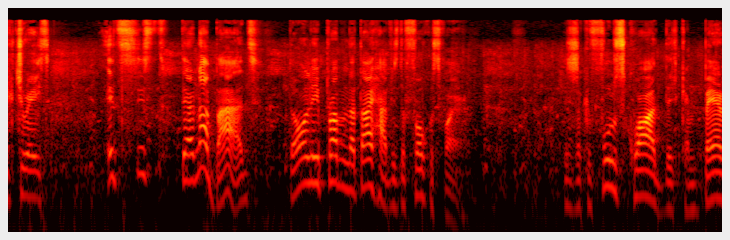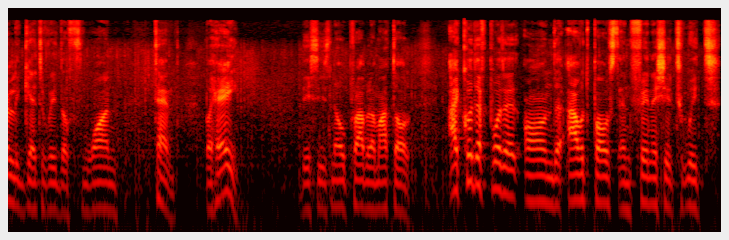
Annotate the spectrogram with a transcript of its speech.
victories. It's just they're not bad. The only problem that I have is the focus fire. It's like a full squad that can barely get rid of one tent. But hey, this is no problem at all. I could have put it on the outpost and finish it with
